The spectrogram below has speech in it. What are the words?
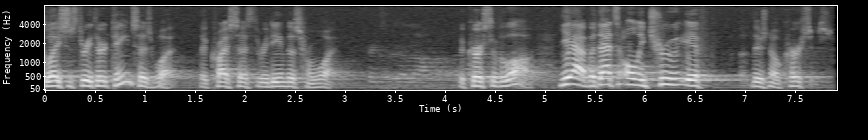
Galatians 3.13 says what? That Christ has to redeem us from what? The curse of the law. Yeah, but that's only true if there's no curses.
